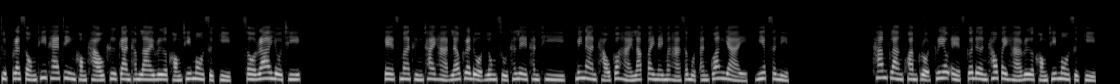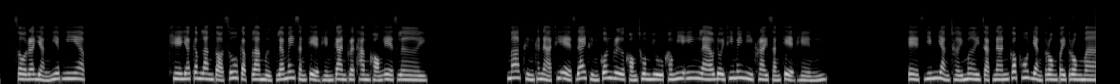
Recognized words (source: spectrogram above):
จุดประสงค์ที่แท้จริงของเขาคือการทำลายเรือของทิโมสึกิโซราโยชิเอสมาถึงชายหาดแล้วกระโดดลงสู่ทะเลทันที ไม่นานเขาก็หายลับไปในมหาสมุทรอันกว้างใหญ่เงียบสนิท ท่ามกลางความโกรธเกรี้ยวเอสก็เดินเข้าไปหาเรือของทิโมสึกิโซราอย่างเงียบๆ เคยะกำลังต่อสู้กับปลาหมึกและไม่สังเกตเห็นการกระทำของเอสเลย มากถึงขนาดที่เอสได้ถึงก้นเรือของทงยูเขางี่อิงแล้วโดยที่ไม่มีใครสังเกตเห็น เอสยิ้มอย่างเฉยเมยจากนั้นก็พูดอย่างตรงไปตรงมา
